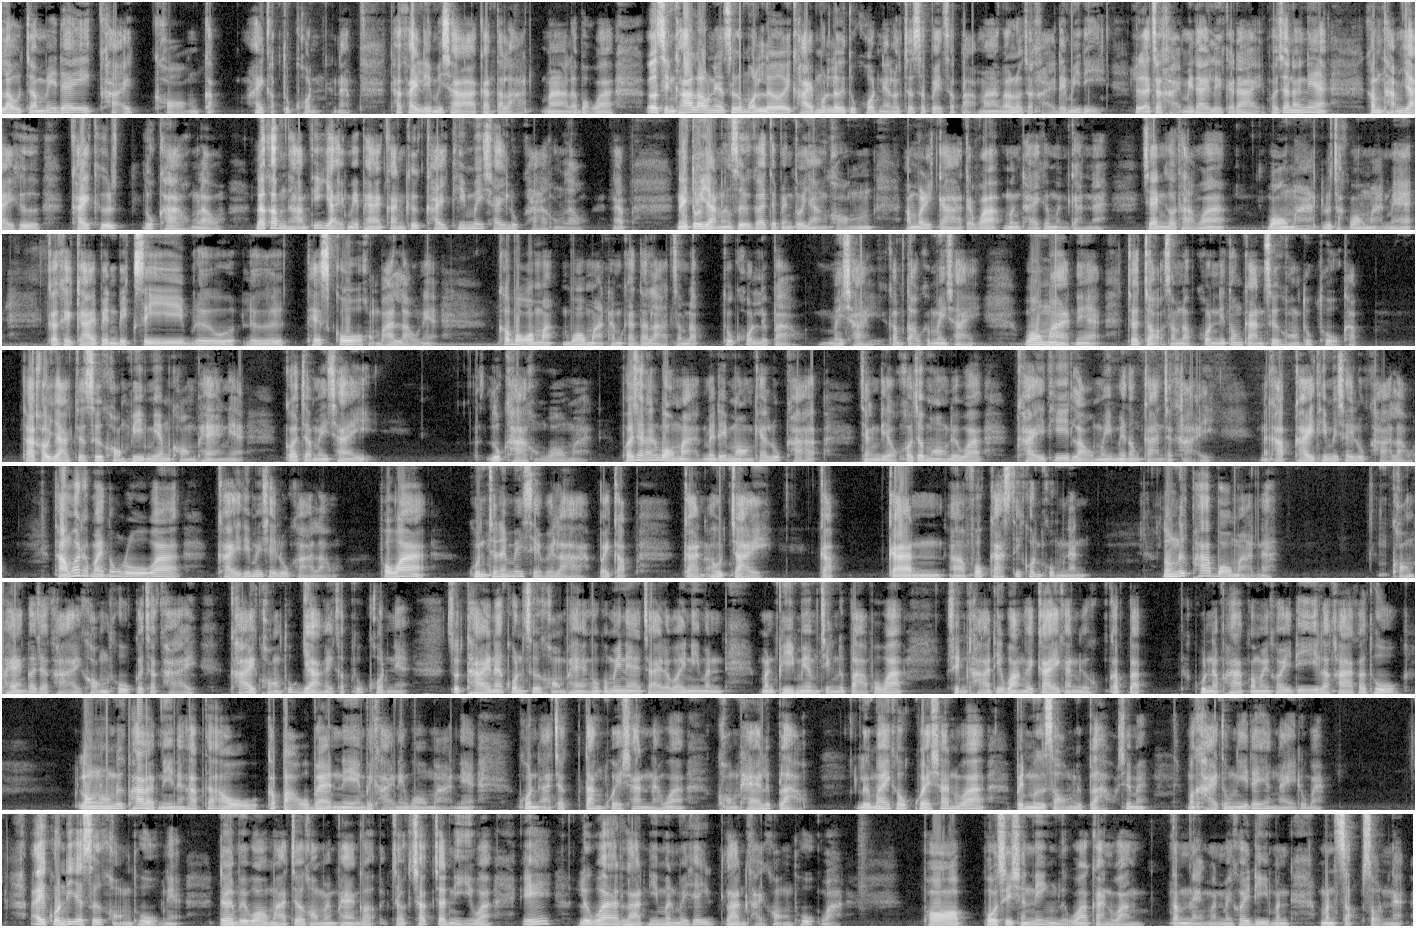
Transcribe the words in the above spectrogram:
เราจะไม่ได้ขายของกับให้กับทุกคนนะถ้าใครเรียนวิชาการตลาดมาแล้วบอกว่าเออสินค้าเราเนี่ยซื้อหมดเลยขายหมดเลยทุกคนเนี่ยเราจะสะเปะสะปะมากแล้วเราจะขายได้ไม่ดี หรืออาจจะขายไม่ได้เลยก็ได้ เพราะฉะนั้นเนี่ยคำถามใหญ่คือใครคือลูกค้าของเรา แล้วคำถามที่ใหญ่ไม่แพ้กันคือใครที่ไม่ใช่ลูกค้าของเรา นะครับในตัวอย่างหนังสือก็จะเป็นตัวอย่างของอเมริกา แต่ว่าเมืองไทยก็เหมือนกันนะ เช่นเขาถามว่าวอลมาร์ทรู้จักวอลมาร์ทไหมฮะ ก็คล้ายๆเป็น Big C หรือหรือเทสโก้ของบ้านเราเนี่ยเขาบอกว่าวอลมาร์ททำการตลาดสำหรับทุกคนหรือเปล่า ไม่ใช่คำตอบคือไม่ใช่วอลมาร์ทเนี่ยจะเจาะสำหรับคนที่ต้องการซื้อของถูกๆครับ ถ้าเขาอยากจะซื้อของพรีเมียมของแพงเนี่ยก็จะไม่ใช่ลูกค้าของวอลมาร์ท เพราะฉะนั้นวอลมาร์ทไม่ได้มองแค่ลูกค้า อย่างเดียวเขาจะมองด้วยว่าใครที่เราไม่ไม่ต้องการจะขายนะครับใครที่ไม่ใช่ลูกค้าเรา ถามว่าทำไมต้องรู้ว่าใครที่ไม่ใช่ลูกค้าเรา เพราะว่าคุณจะได้ไม่เสียเวลาไปกับการเอาใจกับการโฟกัสที่คนกลุ่มนั้น ลองนึกภาพบอลมาดนะ ของแพงก็จะขายของถูกก็จะขายขายของทุกอย่างให้กับทุกคนเนี่ยสุดท้ายนะคนซื้อของแพงเขาก็ไม่แน่ใจแล้วว่านี่มันมันพรีเมียมจริงหรือเปล่า เพราะว่าสินค้าที่วางใกล้ๆกันก็แบบคุณภาพก็ไม่ค่อยดีราคาก็ถูก ลองลองนึกภาพแบบนี้นะครับ ถ้าเอากระเป๋าแบรนด์เนมไปขายในวอลมาร์ทเนี่ยคนอาจจะตั้ง question นะว่าของแท้หรือเปล่า หรือไม่ก็ question ว่าเป็นมือ2หรือเปล่าใช่ไหมมาขายตรงนี้ได้ยังไงถูกไหม ไอ้คนที่จะซื้อของถูกเนี่ยเดินไปวอลมาร์เจอของแพงๆก็ชักจะหนีว่า เอ๊ะ หรือว่าร้านนี้มันไม่ใช่ร้านขายของถูกว่ะ พอ positioning หรือว่าการวางตำแหน่งมันไม่ค่อยดีมันมันสับสนเนี่ย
